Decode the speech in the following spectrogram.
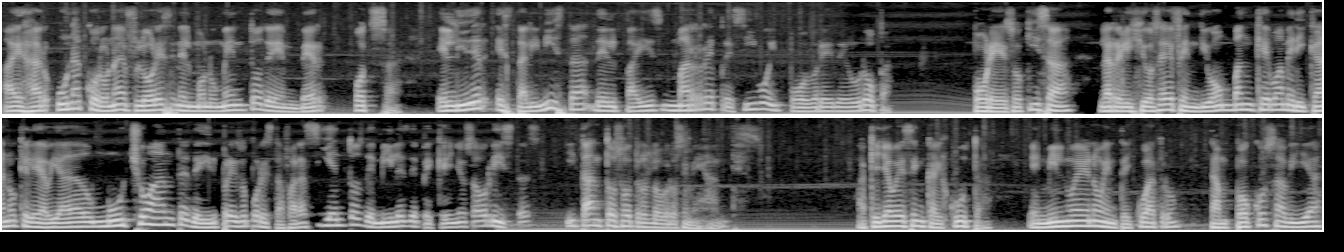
a dejar una corona de flores en el monumento de Enver Hoxha, el líder estalinista del país más represivo y pobre de Europa. Por eso quizá la religiosa defendió a un banquero americano que le había dado mucho antes de ir preso por estafar a cientos de miles de pequeños ahorristas y tantos otros logros semejantes. Aquella vez en Calcuta, en 1994, tampoco sabía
